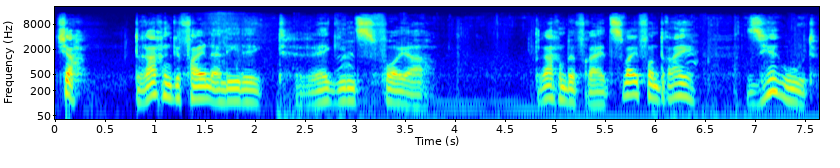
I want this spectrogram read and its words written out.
Tja, Drachengefallen erledigt. Regins Feuer. Drachen befreit. Zwei von drei. Sehr gut.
